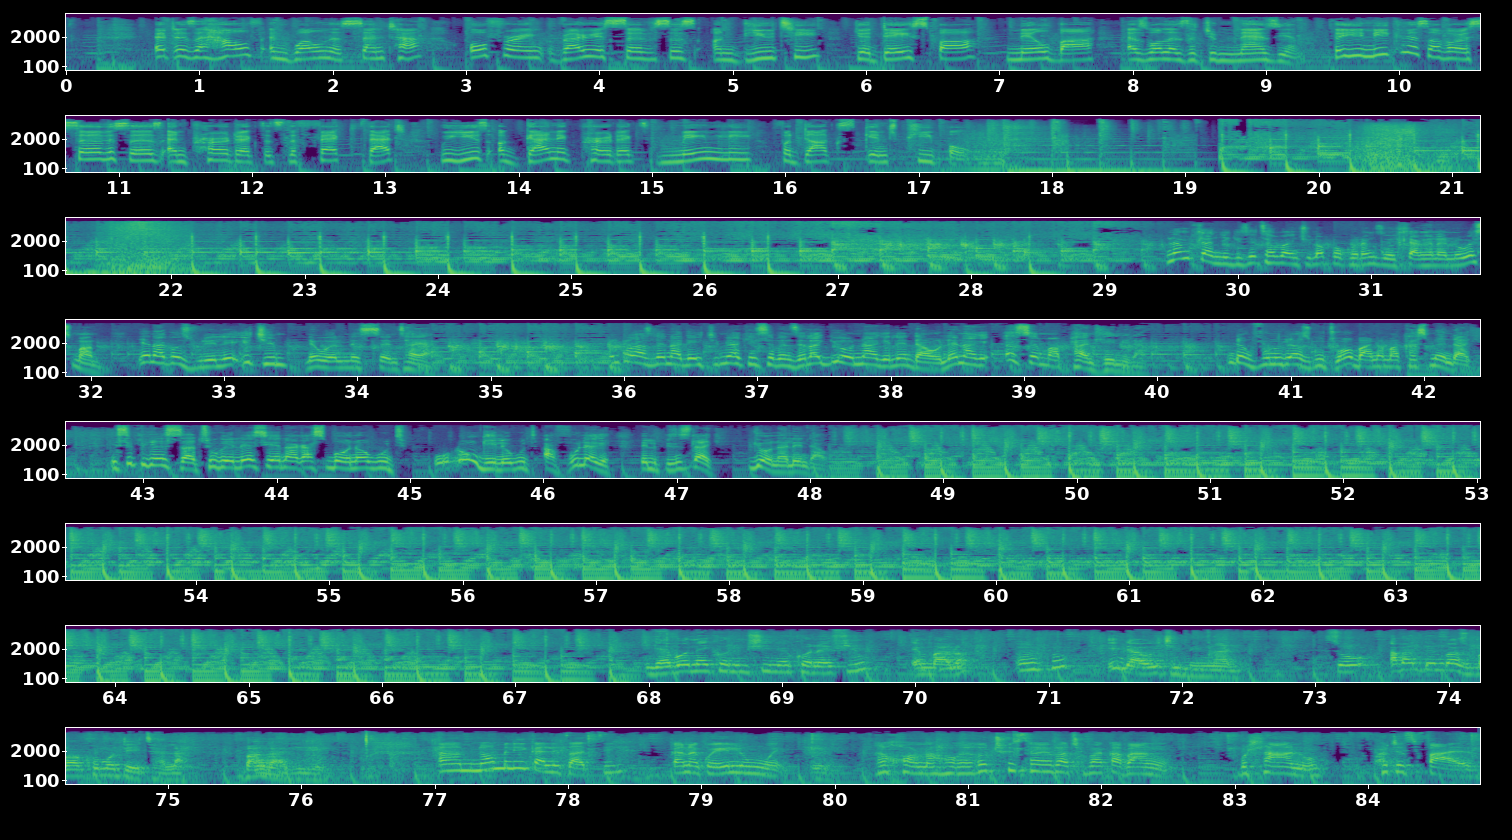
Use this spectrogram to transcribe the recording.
It is a health and wellness center offering various services on beauty, your day spa, nail bar, as well as a gymnasium. The uniqueness of our services and products is the fact that we use organic products mainly for dark skinned people. Namhlanje ngisethabanchu lapho khona ngizohlangana nowesimami yena-ke ozivulele ijim ne-wellness center yakhe. Intokazi lena-ke ijim yakhe isebenzela kuyona-ke le ndawo lena-ke esemaphandleni lapha into engifuna ukuyazi ukuthi obani amakhasimende akhe? Isiphi-ke isizathu-ke lesi yena-ke asibona ukuthi ulungile ukuthi avule-ke leli bhizinisi lakhe kuyona le ndawo? Ngiyayibona ikhona imishini ekhona ifew embalwa? Indawo ijim incane so abantu enikwazi uba-accommodata la bangaki Um, normally ka letsatsi ka nako e le nngwe re kgona gore re thuse batho ba ka bang bohlano which is five.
